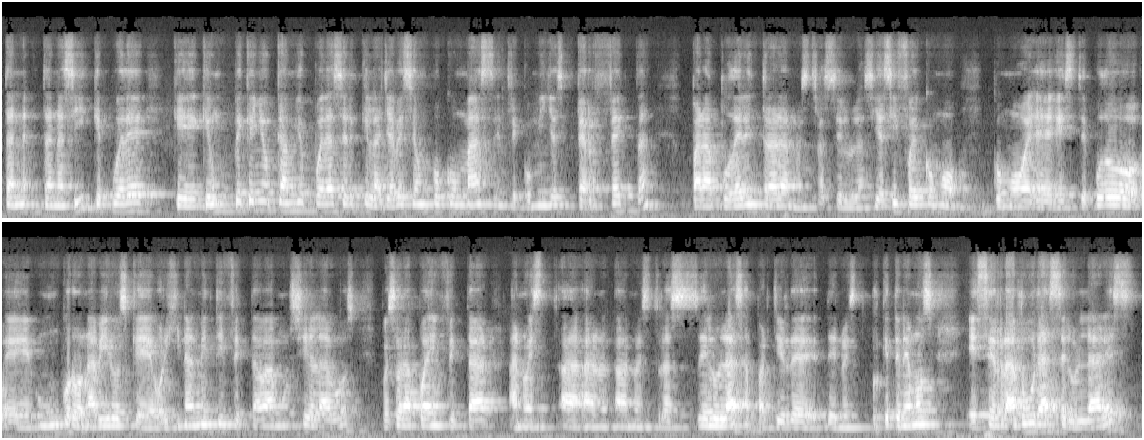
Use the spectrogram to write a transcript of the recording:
tan, tan así que puede, que, que un pequeño cambio puede hacer que la llave sea un poco más, entre comillas, perfecta para poder entrar a nuestras células. Y así fue como, como eh, este, pudo eh, un coronavirus que originalmente infectaba a murciélagos, pues ahora puede infectar a, a, a, nuestras células a partir de, de nuestro, porque tenemos eh, cerraduras celulares,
